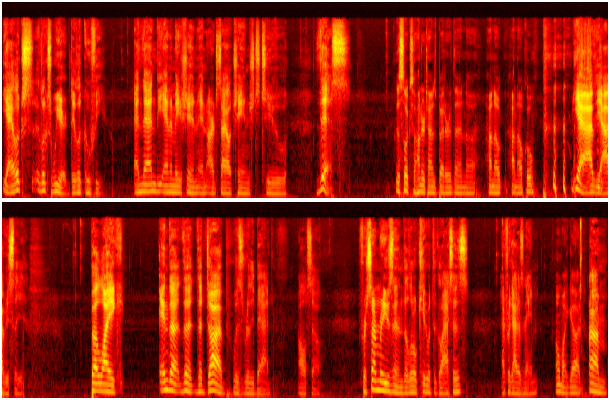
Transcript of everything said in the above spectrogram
Yeah, it looks it looks weird. They look goofy. And then the animation and art style changed to this. This looks a hundred times better than uh, Hano- Hanako. yeah, yeah, obviously. But like, and the the the dub was really bad, also. For some reason, the little kid with the glasses, I forgot his name. Oh my god. Um.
